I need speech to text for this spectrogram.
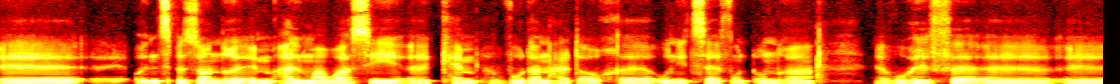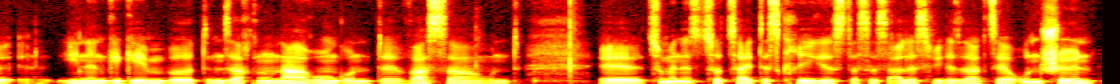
Äh, insbesondere im Al-Mawasi-Camp, äh, wo dann halt auch äh, UNICEF und UNRWA, äh, wo Hilfe äh, äh, ihnen gegeben wird in Sachen Nahrung und Wasser und äh, zumindest zur Zeit des Krieges. Das ist alles, wie gesagt, sehr unschön,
